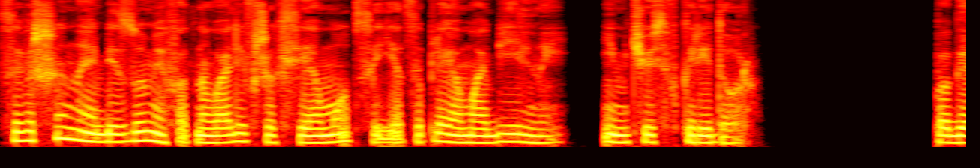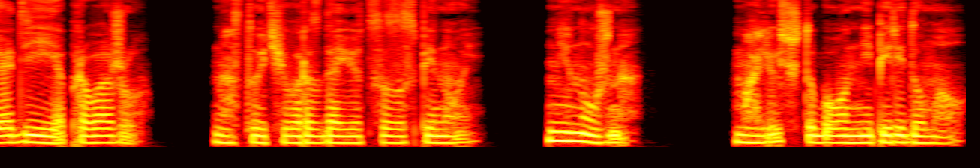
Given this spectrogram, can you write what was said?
Совершенно обезумев от навалившихся эмоций, я цепляю мобильный и мчусь в коридор. «Погоди, я провожу», — настойчиво раздается за спиной. «Не нужно». Молюсь, чтобы он не передумал.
